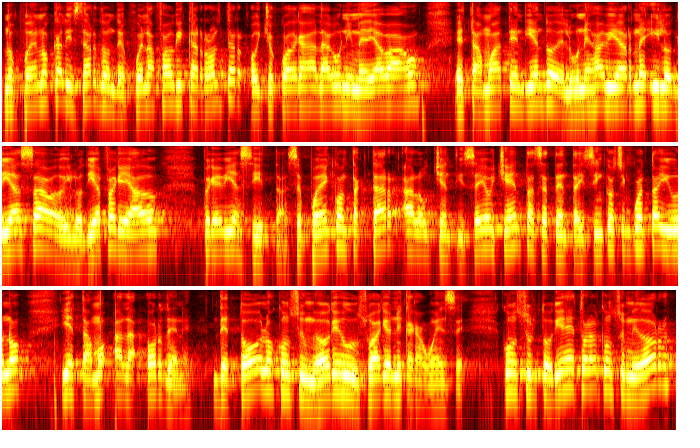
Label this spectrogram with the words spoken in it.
Nos pueden localizar donde fue la fábrica Rolter, ocho cuadras al lago, una y media abajo. Estamos atendiendo de lunes a viernes y los días sábados y los días feriados previa cita. Se pueden contactar al 8680-7551 y estamos a las órdenes de todos los consumidores y usuarios nicaragüenses. Consultoría Gestora al Consumidor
